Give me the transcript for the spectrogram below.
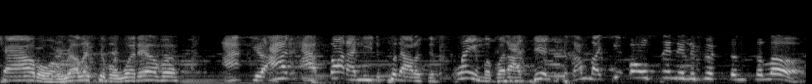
child or a relative or whatever. I, you know, I, I thought I need to put out a disclaimer, but I didn't because I'm like, keep on sending the good, the, the love.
